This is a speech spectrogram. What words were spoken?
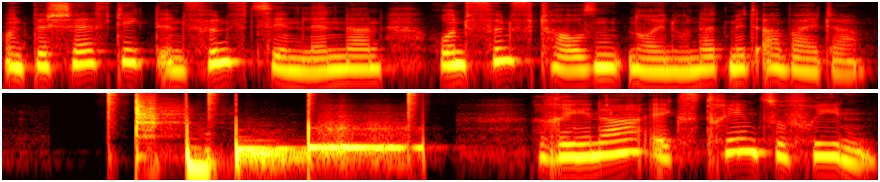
und beschäftigt in 15 Ländern rund 5900 Mitarbeiter. Rena extrem zufrieden.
